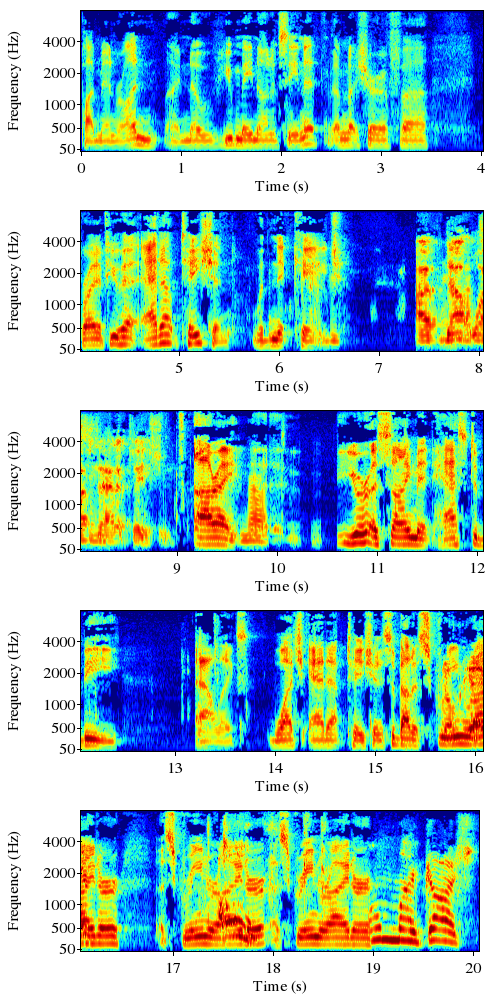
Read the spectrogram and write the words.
Podman Ron. I know you may not have seen it. I'm not sure if uh, Brian, if you had adaptation with Nick Cage. I've not watched the adaptation. All right. Not. Your assignment has to be, Alex, watch adaptation. It's about a screenwriter, a screenwriter, a screenwriter. Oh my gosh!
